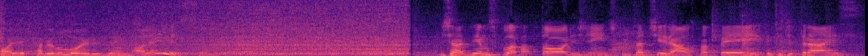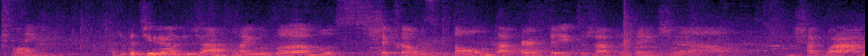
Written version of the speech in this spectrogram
Olha que cabelo loiro, gente. Olha isso. Já viemos pro lavatório, gente. Começar a tirar os papéis aqui de trás. Ó, Sim. aqui tá tirando já. Já enluvamos, checamos o tom, tá perfeito já pra gente enxaguar.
